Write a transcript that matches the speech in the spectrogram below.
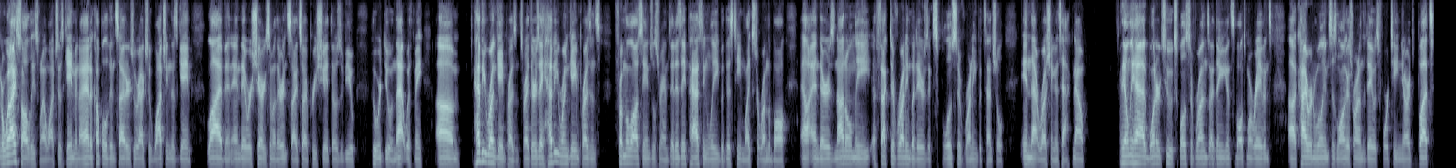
or what I saw at least when I watched this game, and I had a couple of insiders who were actually watching this game live and, and they were sharing some of their insights. So I appreciate those of you who were doing that with me. Um, heavy run game presence, right? There's a heavy run game presence from the Los Angeles Rams. It is a passing league, but this team likes to run the ball. Uh, and there's not only effective running, but there's explosive running potential in that rushing attack. Now, they only had one or two explosive runs, I think, against the Baltimore Ravens. Uh, Kyren Williams, his longest run of the day was 14 yards, but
